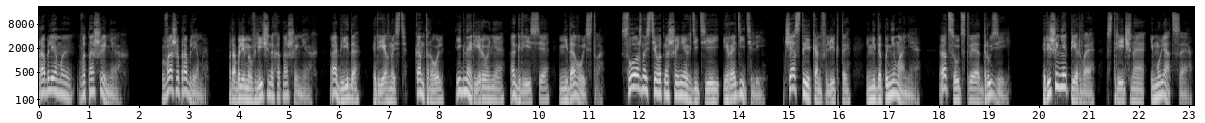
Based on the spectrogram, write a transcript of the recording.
Проблемы в отношениях. Ваши проблемы. Проблемы в личных отношениях. Обида, ревность, контроль, игнорирование, агрессия, недовольство. Сложности в отношениях детей и родителей. Частые конфликты, недопонимание. Отсутствие друзей. Решение первое. Встречная эмуляция.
